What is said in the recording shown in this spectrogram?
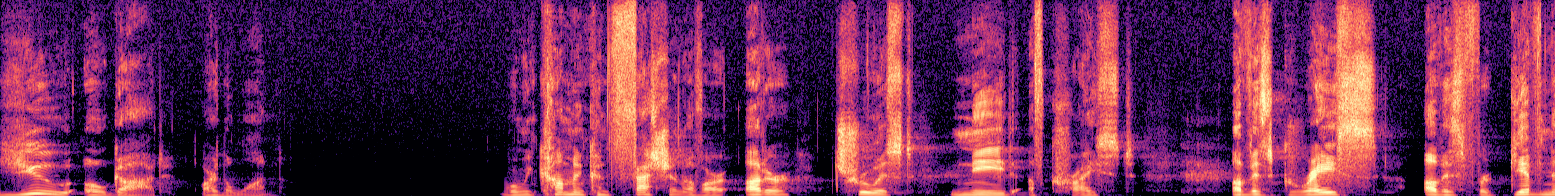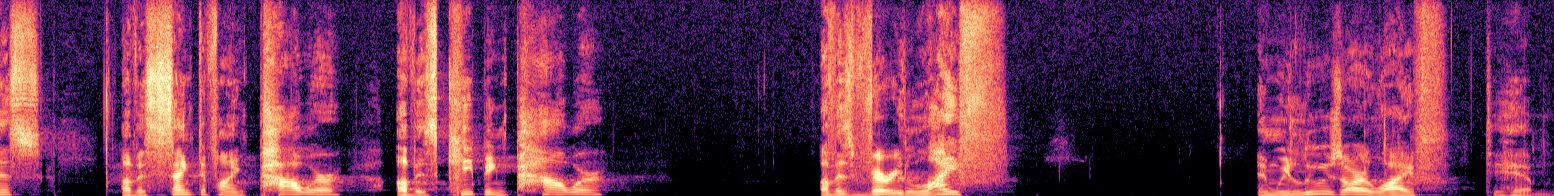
You, O oh God, are the one. When we come in confession of our utter, truest need of Christ, of His grace, of His forgiveness, of His sanctifying power, of His keeping power, of His very life, and we lose our life to Him,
